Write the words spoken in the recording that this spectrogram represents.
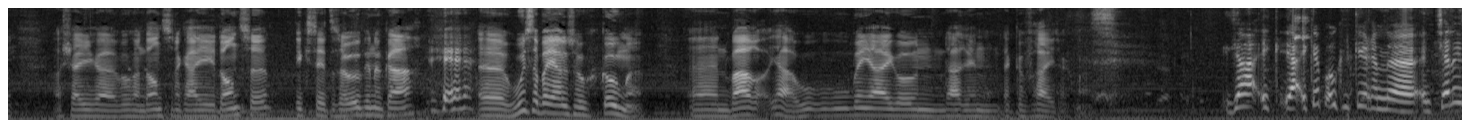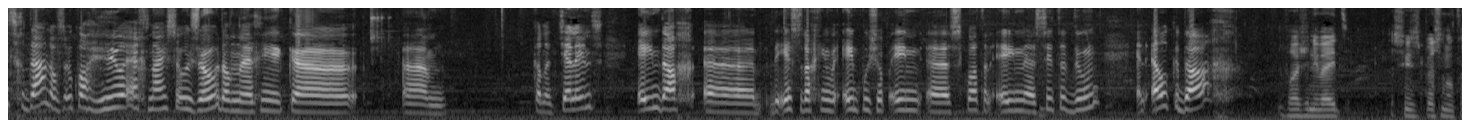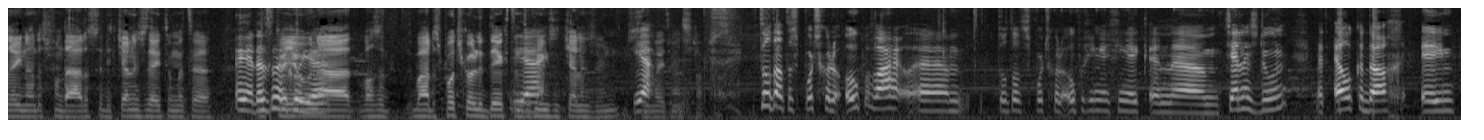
als jij eh, wil gaan dansen, dan ga je hier dansen. Ik zit er zo ook in elkaar. Eh, hoe is dat bij jou zo gekomen? En waar, ja, hoe, hoe ben jij gewoon daarin lekker vrij, zeg maar? Ja ik, ja, ik heb ook een keer een, een challenge gedaan. Dat was ook wel heel erg nice sowieso. Dan ging ik... eh ehm, ik had een challenge. Eén dag, eh, de eerste dag gingen we één push-up, één eh, squat en één eh, sit-up doen. En elke dag... Voor als je niet weet, Suus is personal trainer, dus vandaar dat ze die challenge deed toen met de Oh ja, dat is wel corona. Was het, waren de sportscholen dicht en Ja. toen gingen ze een challenge doen. Dus Ja. dan weten mensen dat. Totdat de sportscholen open waren, ehm, totdat de sportscholen open gingen, ging ik een ehm, challenge doen. Met elke dag één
